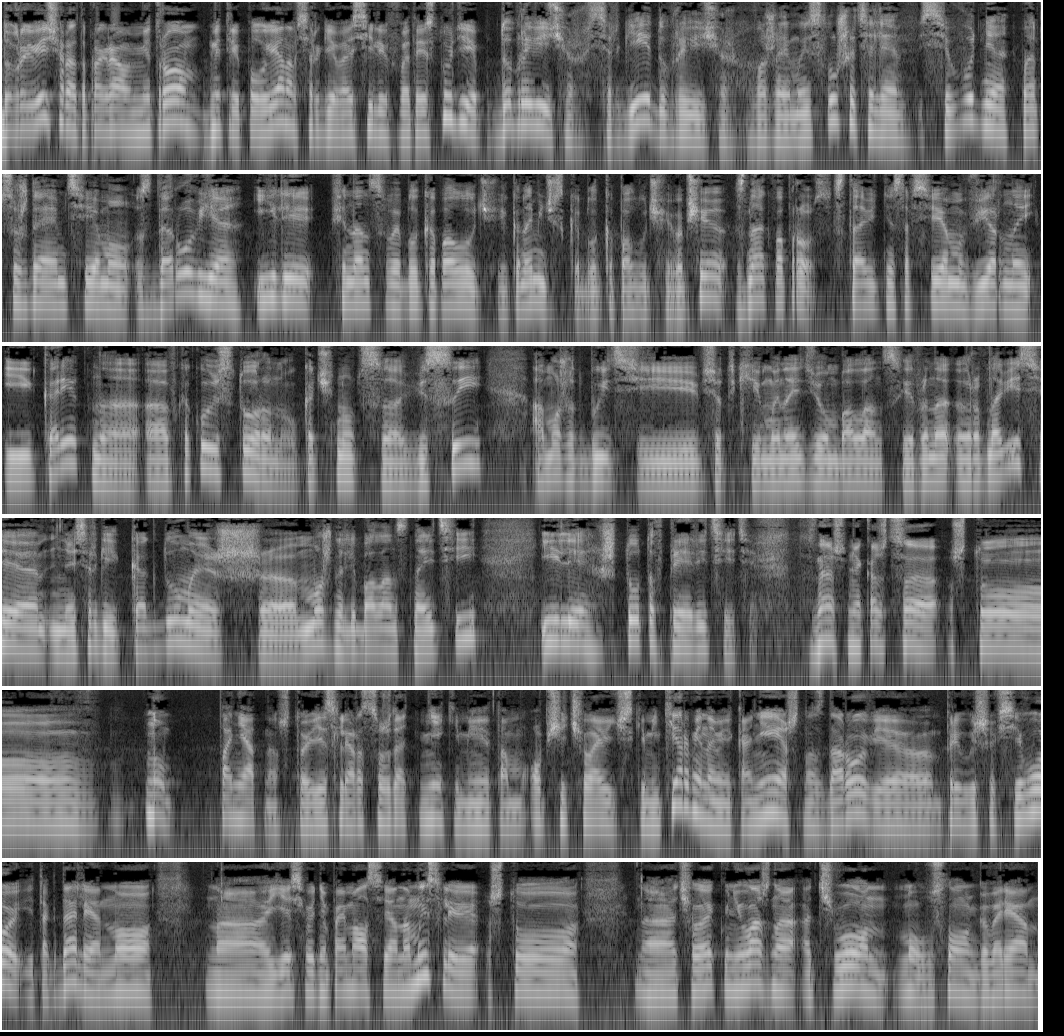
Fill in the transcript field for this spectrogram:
Добрый вечер, это программа «Метро». Дмитрий Полуянов, Сергей Васильев в этой студии. Добрый вечер, Сергей, добрый вечер, уважаемые слушатели. Сегодня мы обсуждаем тему здоровья или финансовое благополучие, экономическое благополучие. Вообще, знак вопрос. Ставить не совсем верно и корректно, а в какую сторону качнутся весы, а может быть и все-таки мы найдем баланс и равновесие. Сергей, как думаешь, можно ли баланс найти или что-то в приоритете? Ты знаешь, мне кажется, что ну, понятно, что если рассуждать некими там общечеловеческими терминами, конечно, здоровье превыше всего и так далее, но э, я сегодня поймал себя на мысли, что э, человеку не важно, от чего он, ну, условно говоря,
